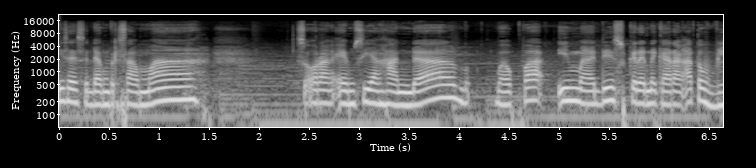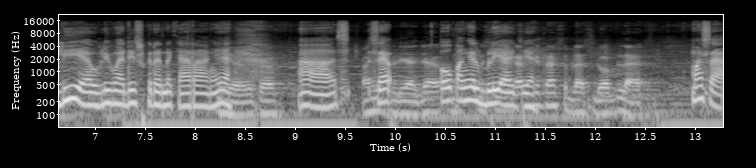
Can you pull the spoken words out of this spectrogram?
Ini saya sedang bersama seorang MC yang handal, Bapak Imade Sukadana Karang atau Beli ya, Beli Made Sukadana Karang ya. Iya betul. Ah, Panggil saya beli aja. Oh, panggil beli Usia kan aja. kita 11 12. Masa?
